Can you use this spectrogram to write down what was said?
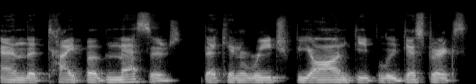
and the type of message that can reach beyond deep blue districts.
